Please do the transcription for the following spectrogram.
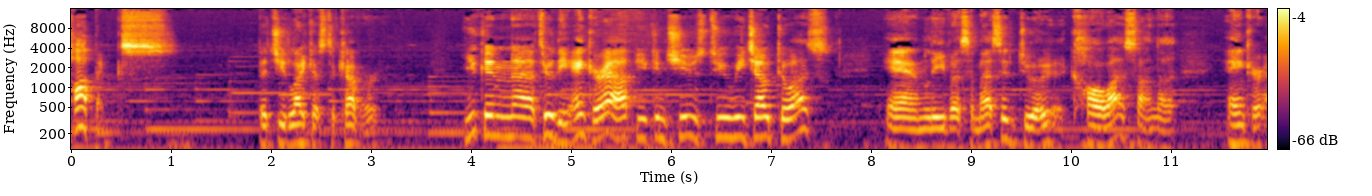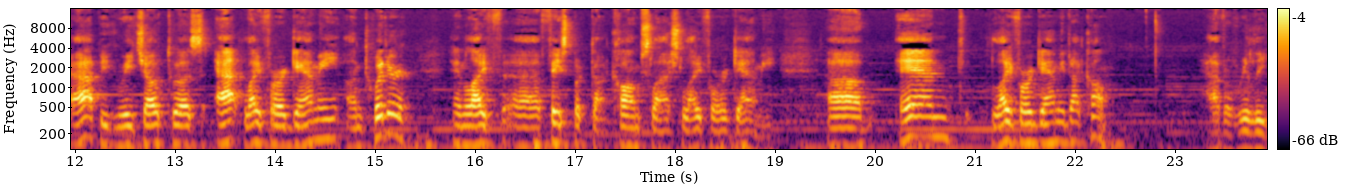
topics that you'd like us to cover, you can, uh, through the Anchor app, you can choose to reach out to us and leave us a message, to call us on the Anchor app. You can reach out to us at Life Origami on Twitter and life, uh, facebook.com slash lifeorigami uh, and lifeorigami.com. Have a really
